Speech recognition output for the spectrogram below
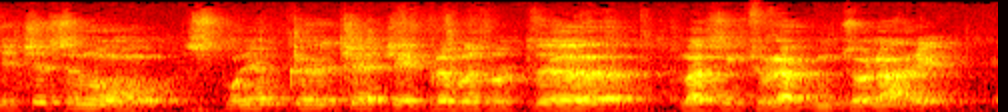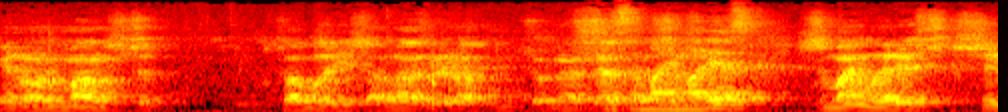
de ce să nu spunem că ceea ce e prevăzut uh, la secțiunea funcționare, e normal să s-au mărit salariile la funcționare. de Să asta se mai măresc. Să mai măresc și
